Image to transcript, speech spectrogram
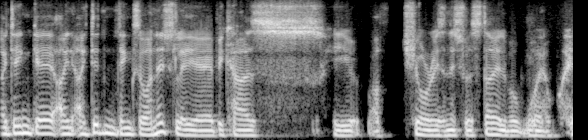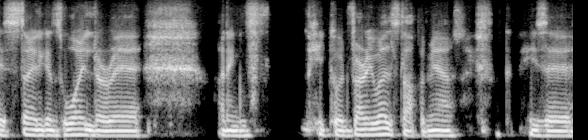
I think uh, I, I didn't think so initially uh, because he of Fury's initial style, but his style against Wilder, uh, I think he could very well stop him. Yeah, he's a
